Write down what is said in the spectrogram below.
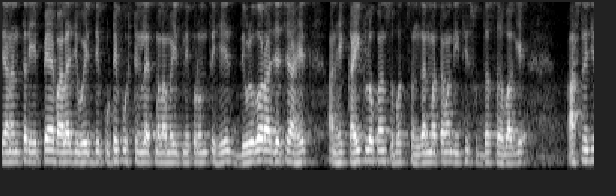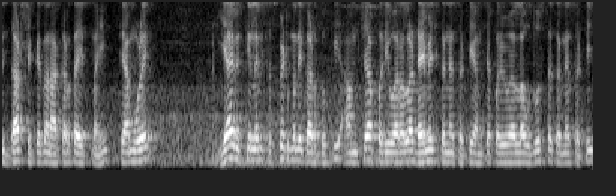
त्यानंतर A P I Balaji Vaidya कुठे पोस्टिंगला आहेत मला माहीत नाही परंतु हे देऊळगाव राज्याचे आहेत आणि हे काही लोकांसोबत संगणमतामध्ये इथे सुद्धा सहभागी असण्याची दाट शक्यता नाकारता येत नाही. त्यामुळे या व्यक्तीला मी सस्पेक्टमध्ये काढतो की आमच्या परिवाराला डॅमेज करण्यासाठी आमच्या परिवाराला उद्ध्वस्त करण्यासाठी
